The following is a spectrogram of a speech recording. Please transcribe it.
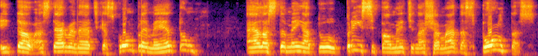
então, as termoelétricas complementam, elas também atuam principalmente nas chamadas pontas,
